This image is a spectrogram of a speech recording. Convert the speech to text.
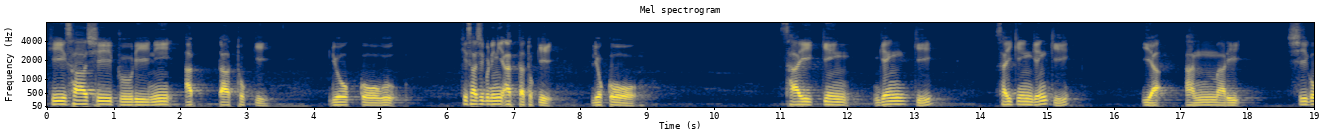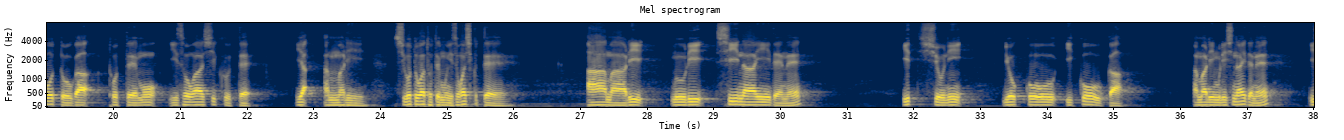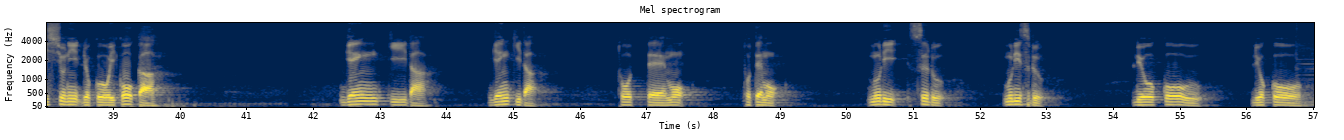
久しぶりに会った時、旅行。久しぶりに会った時、旅行。最近元気？最近元気？いや、あんまり仕事がとても忙しくて、いや、あんまり仕事がとても忙しくて、あまり無理しないでね。一緒に旅行行こうか。あまり無理しないでね。一緒に旅行行こうか。元気だ。元気だ。とても、とても。無理する。無理する。旅行、旅行。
